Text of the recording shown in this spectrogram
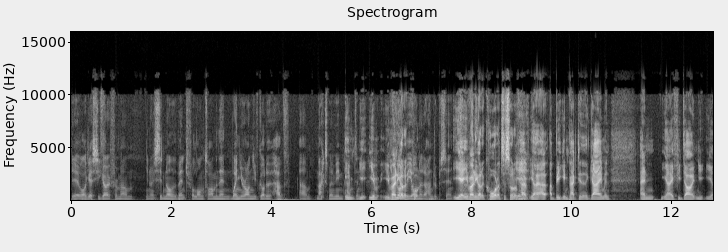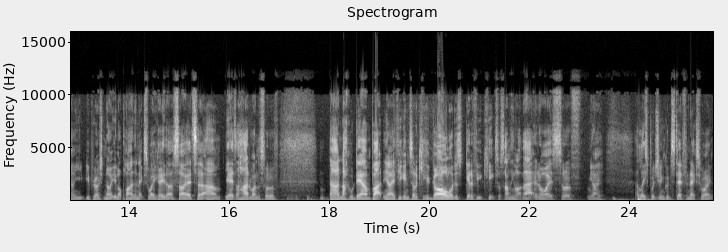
Yeah, well, I guess you go from um, you know sitting on the bench for a long time, and then when you're on, you've got to have um, maximum impact, and you- you've- you've only got got to a be qu- on it 100. percent Yeah, you've only got a quarter to sort of Yeah. have you know a, a big impact in the game, and and you know if you don't, you, you know you, you pretty much know you're not playing the next week either. So it's a um, yeah, it's a hard one to sort of uh, knuckle down. But you know if you can sort of kick a goal or just get a few kicks or something like that, it always sort of you know at least puts you in good stead for next week.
